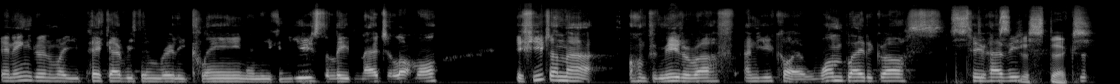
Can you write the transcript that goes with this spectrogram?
in England where you pick everything really clean and you can use the leading edge a lot more, if you've done that on Bermuda rough, and you caught it one blade of grass, too heavy. Just sticks.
